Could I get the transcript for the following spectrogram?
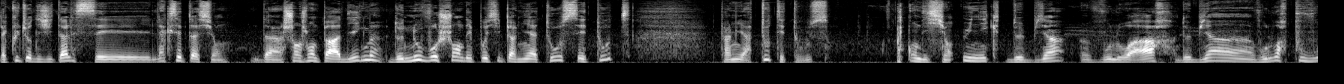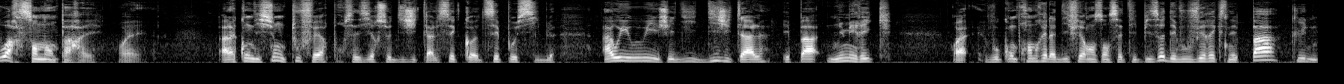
La culture digitale, c'est l'acceptation d'un changement de paradigme, de nouveaux champs des possibles permis à tous et toutes, permis à toutes et tous, à condition unique de bien vouloir, de bien vouloir pouvoir s'en emparer. Ouais. À la condition de tout faire pour saisir ce digital, ces codes, c'est possible. Ah oui, oui, oui, j'ai dit digital et pas numérique. Ouais, vous comprendrez la différence dans cet épisode et vous verrez que ce n'est pas qu'une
